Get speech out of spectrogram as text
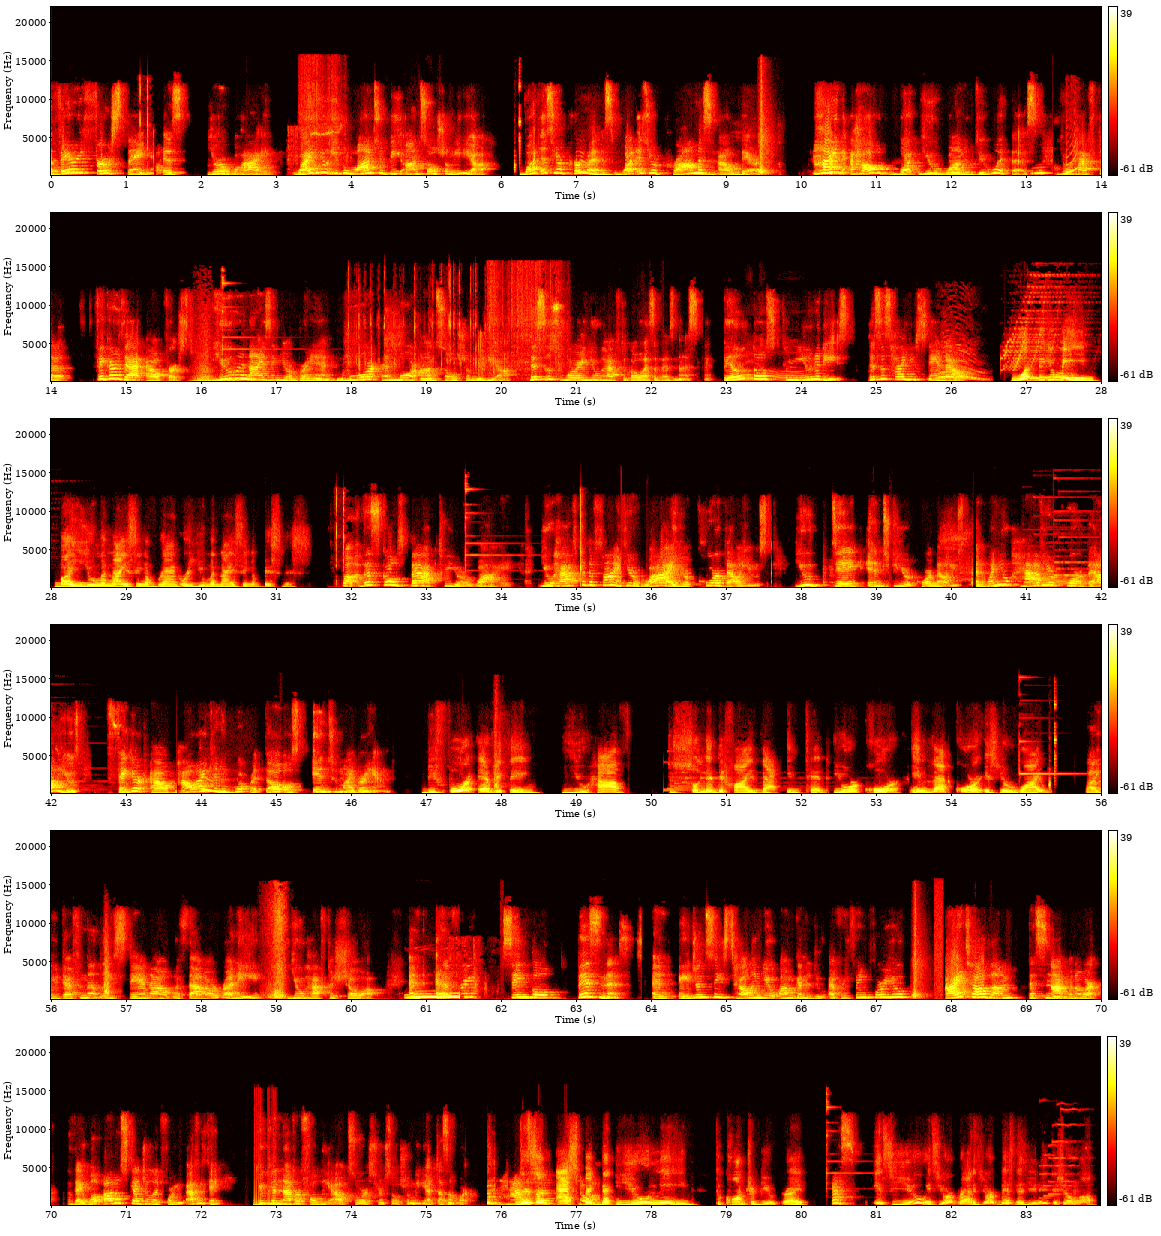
The very first thing is your why. Why do you even want to be on social media? What is your purpose? Hmm. What is your promise out there? Find out what you want to do with this. You have to figure that out first. Humanizing your brand more and more on social media. This is where you have to go as a business. Build those communities. This is how you stand out. What do you mean by humanizing a brand or humanizing a business? Well, this goes back to your why. You have to define your why, your core values. You dig into your core values. And when you have your core values, figure out how I can hmm. incorporate those into my brand. Before everything, you have to solidify that intent, your core. In that core is your why. Well, you definitely stand out with that already. You have to show up. And every single business and agencies telling you, I'm going to do everything for you, I tell them that's not going to work. They will auto schedule it for you, everything. You can never fully outsource your social media. It doesn't work. It There's an aspect that you need to contribute, right? Yes. It's you, it's your brand, it's your business. You need to show up.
